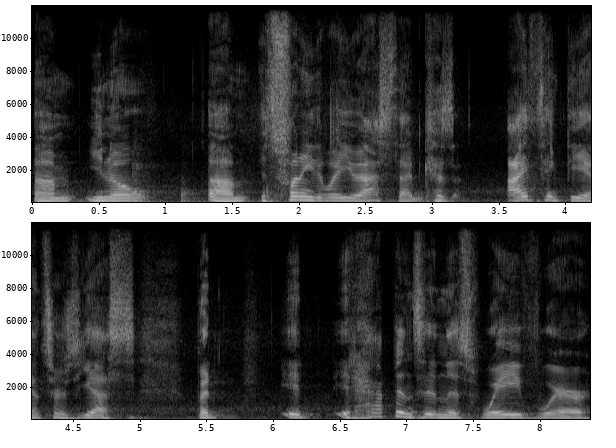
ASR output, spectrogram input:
Um, you know, um, it's funny the way you asked that because I think the answer is yes, but it it happens in this wave where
